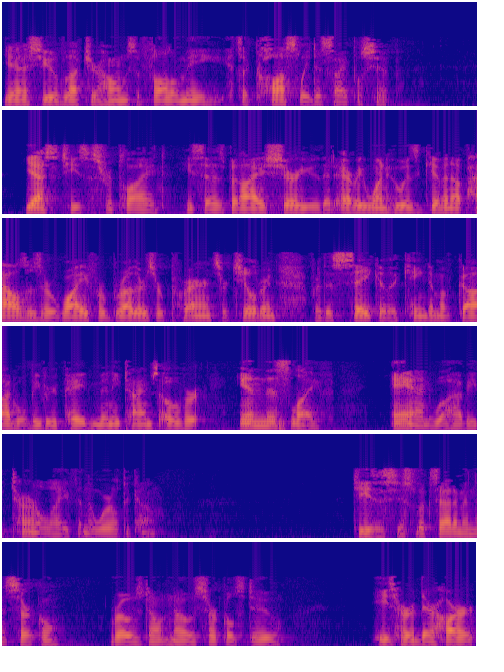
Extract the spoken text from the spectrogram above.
Yes, you have left your homes to follow me. It's a costly discipleship. Yes, Jesus replied. He says, But I assure you that everyone who has given up houses or wife or brothers or parents or children for the sake of the kingdom of God will be repaid many times over in this life and will have eternal life in the world to come. Jesus just looks at him in the circle. Rows don't know, circles do. He's heard their heart.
